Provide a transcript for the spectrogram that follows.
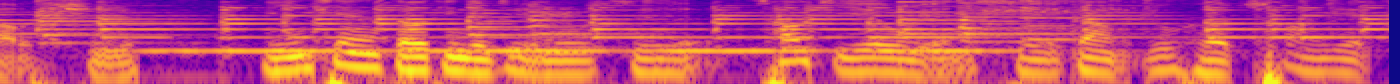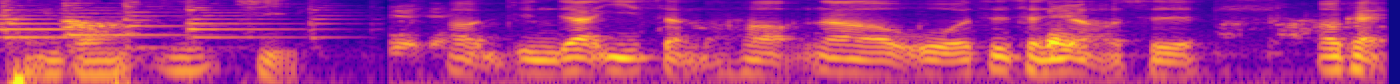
老师。您现在收听的节目是《超级业务员斜杠如何创业成功日记》。好，人家 Eason 嘛，好，那我是陈俊老师。OK，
